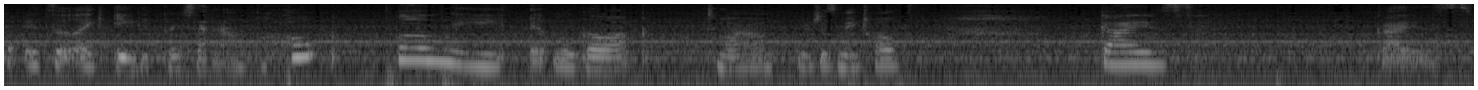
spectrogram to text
but it's at like 80% now. Hopefully it will go up tomorrow, which is May 12th. Guys, guys,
